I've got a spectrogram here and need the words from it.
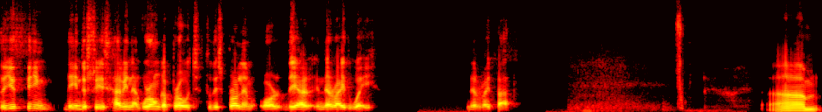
do you think the industry is having a wrong approach to this problem, or they are in the right way, the right path? Um,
